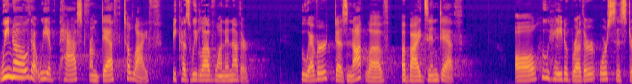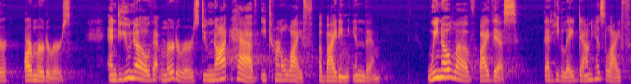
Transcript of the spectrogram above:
We know that we have passed from death to life because we love one another. Whoever does not love abides in death. All who hate a brother or sister are murderers. And you know that murderers do not have eternal life abiding in them. We know love by this, that he laid down his life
